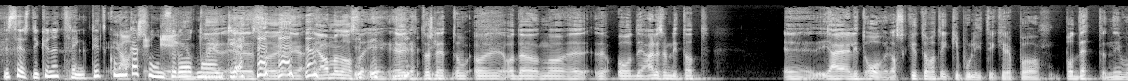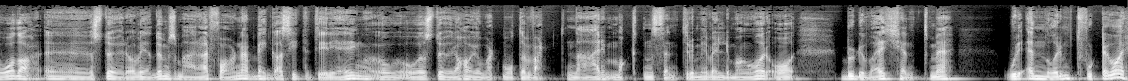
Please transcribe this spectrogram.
Det ser ut som de kunne trengt litt kommunikasjonsråd nå, Ja, egentlig. eh, Så, ja, ja, men altså, eh, rett og slett. Og, og, det, eh, og det er liksom litt at eh, jeg er litt overrasket over at ikke politikere på, på dette nivået, da, eh, Støre og Vedum, som er erfarne, begge har sittet i regjering, og, og Støre har jo vært, måte, vært nær maktens sentrum i veldig mange år, og burde være kjent med hvor enormt fort det går,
